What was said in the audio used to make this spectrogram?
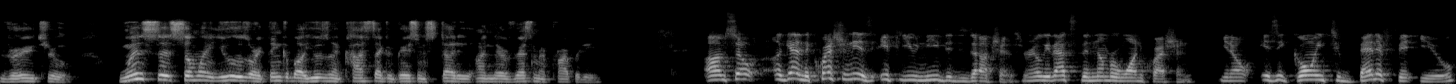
Very true. When should someone use or think about using a cost segregation study on their investment property? Um, so again the question is if you need the deductions. Really that's the number one question. You know is it going to benefit you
